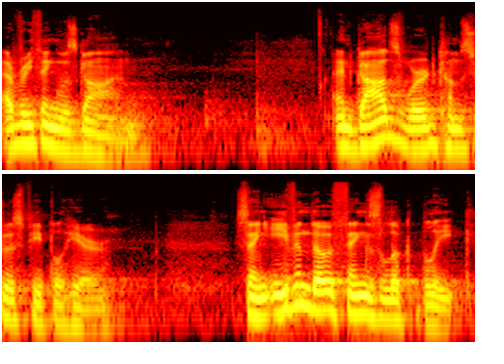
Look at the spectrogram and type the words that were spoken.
Everything was gone. And God's word comes to his people here, saying, even though things look bleak,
